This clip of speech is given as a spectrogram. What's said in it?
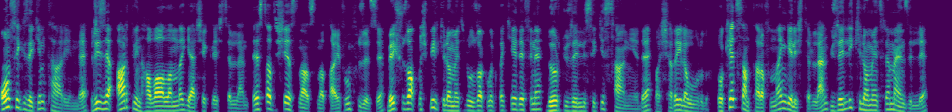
18 Ekim tarihinde Rize Artvin Havaalanı'nda gerçekleştirilen test atışı esnasında Tayfun füzesi 561 kilometre uzaklıktaki hedefine 458 saniyede başarıyla vurdu. Roketsan tarafından geliştirilen 150 kilometre menzilli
